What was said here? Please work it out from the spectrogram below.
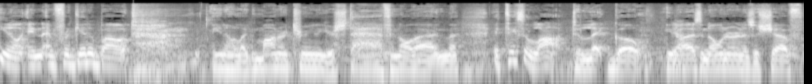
you know, and, and forget about, you know, like monitoring your staff and all that. And uh, it takes a lot to let go. You know, as an owner and as a chef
